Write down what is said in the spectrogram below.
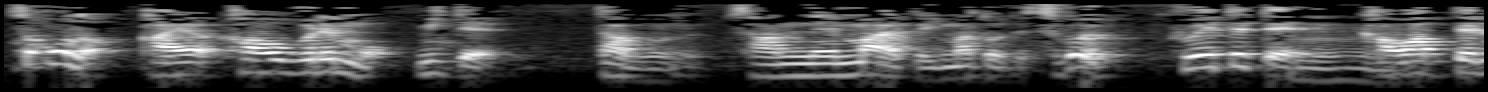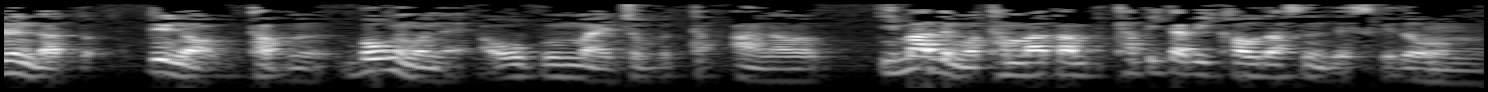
そこの顔顔ぶれも見て、多分3年前と今とですごい増えててうん変わってるんだと。っていうのは多分僕もね、オープン前ちょっとたあの、今でもたまたまたびたび顔出すんですけど、うんなん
